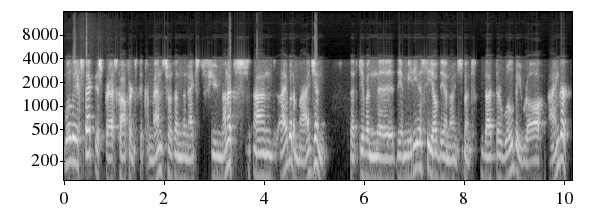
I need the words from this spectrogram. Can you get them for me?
Well, we expect this press conference to commence within the next few minutes, and I would imagine that given the, the immediacy of the announcement, that there will be raw anger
